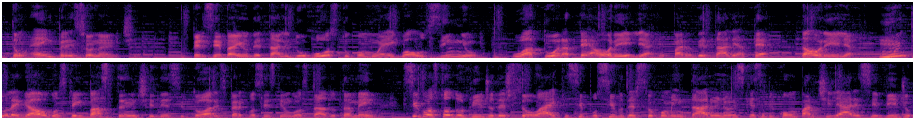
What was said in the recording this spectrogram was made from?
Então é impressionante. Perceba aí o detalhe do rosto, como é igualzinho o ator até a orelha. Repare o detalhe até da orelha. Muito legal, gostei bastante desse Thor, espero que vocês tenham gostado também. Se gostou do vídeo, deixe seu like, se possível deixe seu comentário e não esqueça de compartilhar esse vídeo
